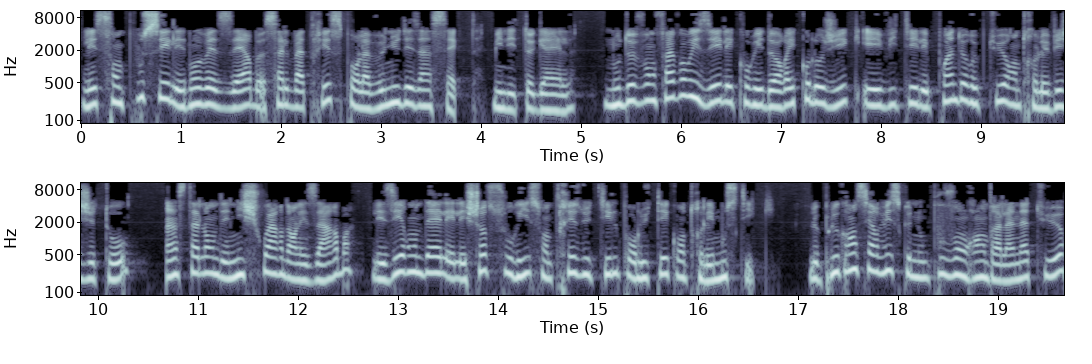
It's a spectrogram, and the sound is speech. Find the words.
laissons pousser les mauvaises herbes salvatrices pour la venue des insectes, milite Gaël. Nous devons favoriser les corridors écologiques et éviter les points de rupture entre les végétaux. Installons des nichoirs dans les arbres. Les hirondelles et les chauves-souris sont très utiles pour lutter contre les moustiques. Le plus grand service que nous pouvons rendre à la nature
